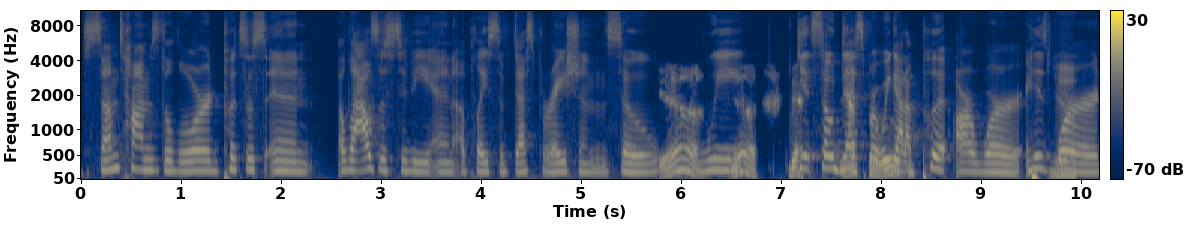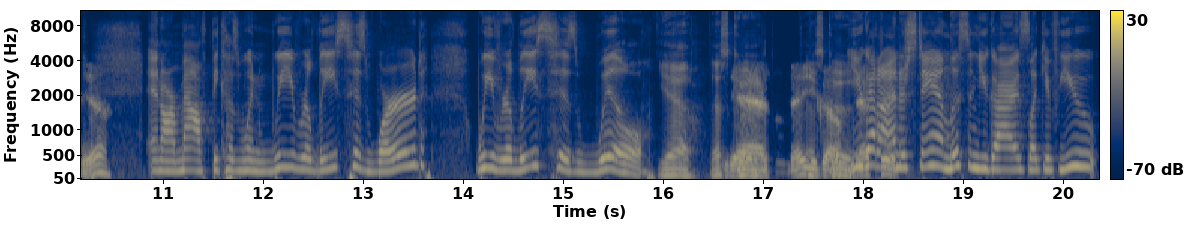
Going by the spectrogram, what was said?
sometimes the Lord puts us in allows us to be in a place of desperation. So Yeah. we yeah. That- get so desperate we got to put our word, his Yeah. word Yeah. in our mouth because when we release his word, we release his will. Yeah. That's Yes. good. There you That's go. good. You got to understand, listen you guys, like if you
